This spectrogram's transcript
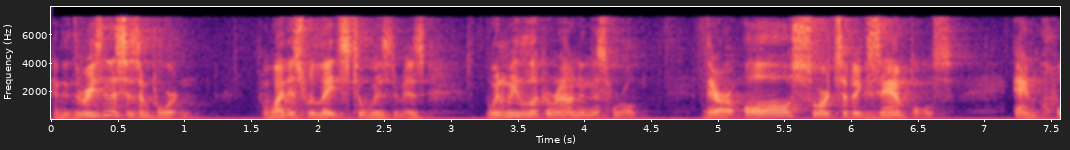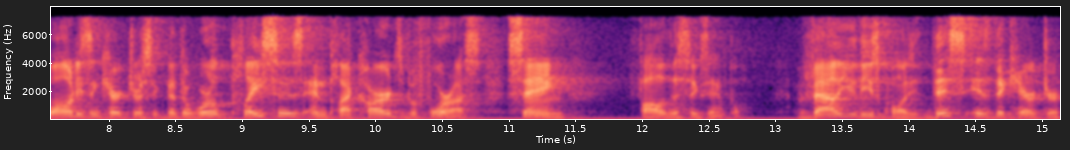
And the reason this is important and why this relates to wisdom is when we look around in this world, there are all sorts of examples and qualities and characteristics that the world places and placards before us saying, Follow this example. Value these qualities. This is the character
